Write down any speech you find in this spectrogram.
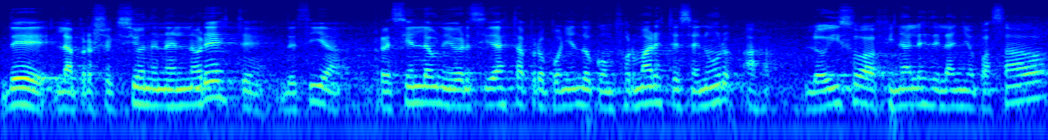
de la proyección en el noreste, decía, recién la universidad está proponiendo conformar este CENUR, lo hizo a finales del año pasado,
